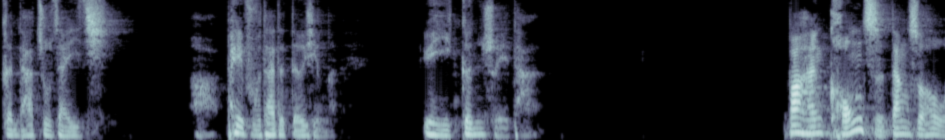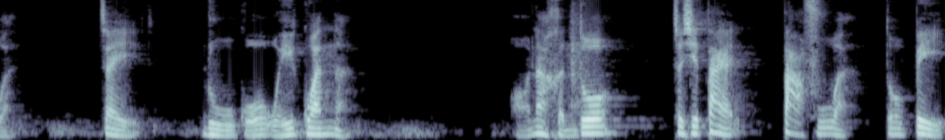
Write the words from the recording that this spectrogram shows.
跟他住在一起，啊，佩服他的德行啊，愿意跟随他。包含孔子当时候啊，在鲁国为官呢，哦，那很多这些大大夫啊，都被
